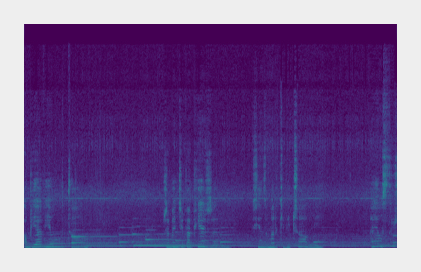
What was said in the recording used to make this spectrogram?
objawił to, że będzie papieżem księdzu Markiewiczowi, a ja stróż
